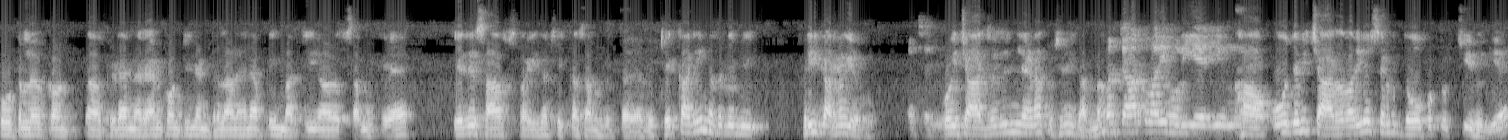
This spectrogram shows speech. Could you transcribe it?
ਹੋਟਲ ਕੌਨ- ਕਿਹੜਾ ਨਰੈਣ ਕੰਟੀਨੈਂਟਲ ਵਾਲਿਆਂ ਨੇ ਆਪਣੀ ਮਰਜ਼ੀ ਨਾਲ ਸਾਨੂੰ ਕਿਹਾ ਇਹਦੇ ਸਾਫ਼ ਸਫ਼ਾਈ ਦਾ ਠੇਕਾ ਸਾਨੂੰ ਦਿੱਤਾ ਜਾਵੇ। ਠੇਕਾ ਨਹੀਂ ਮਤਲਬ ਵੀ ਫ੍ਰੀ ਕਰਨਗੇ ਉਹ। ਅੱਛਾ ਜੀ। ਕੋਈ ਚਾਰਜਰ ਨਹੀਂ ਲੈਣਾ ਕੁਝ ਨਹੀਂ ਕਰਨਾ। ਪਰ ਚਾਰ ਦੀਵਾਰੀ ਹੋ ਰਹੀ ਹੈ ਜੀ ਉਹਨਾਂ। ਹਾਂ ਉਹ ਜਿਹੜੀ ਚਾਰ ਦੀਵਾਰੀ ਹੈ ਉਹ ਸਿਰਫ 2 ਫੁੱਟ ਉੱਚੀ ਹੋਈ ਹੈ।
